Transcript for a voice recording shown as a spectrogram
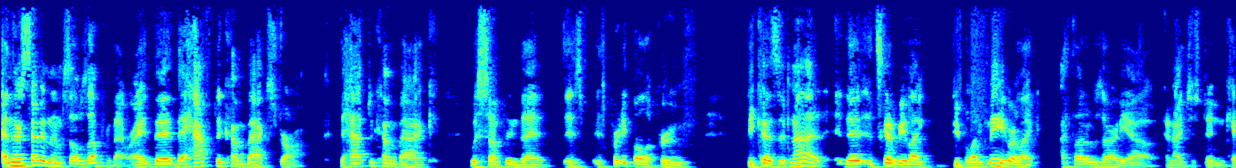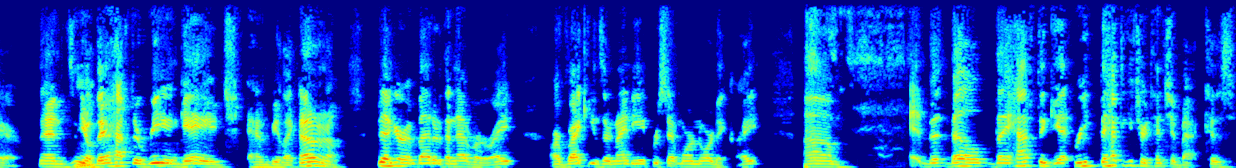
and they're setting themselves up for that, right? They they have to come back strong. They have to come back with something that is is pretty bulletproof. Because if not, it's going to be like people like me who are like, I thought it was already out and I just didn't care. And you know, they have to re-engage and be like, no, no, no, bigger and better than ever, right? Our Vikings are ninety eight percent more Nordic, right? Um, they'll they have to get re- they have to get your attention back because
